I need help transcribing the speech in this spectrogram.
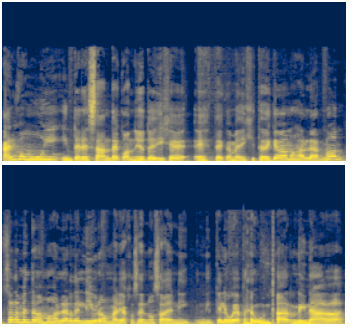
algo muy interesante cuando yo te dije, este, que me dijiste, ¿de qué vamos a hablar? No, solamente vamos a hablar del libro. María José no sabe ni, ni qué le voy a preguntar ni nada,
